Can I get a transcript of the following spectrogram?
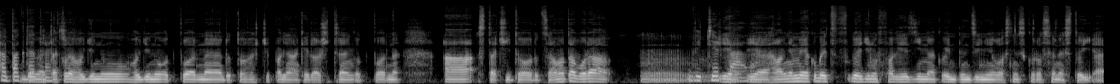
a pak jdeme takhle hodinu, hodinu odpoledne, do toho ještě pak nějaký další trénink odpoledne a stačí to docela. No ta voda Vyčerpává. Je, je, hlavně my jakoby v hodinu fakt jezdíme jako intenzivně, vlastně skoro se nestojí a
